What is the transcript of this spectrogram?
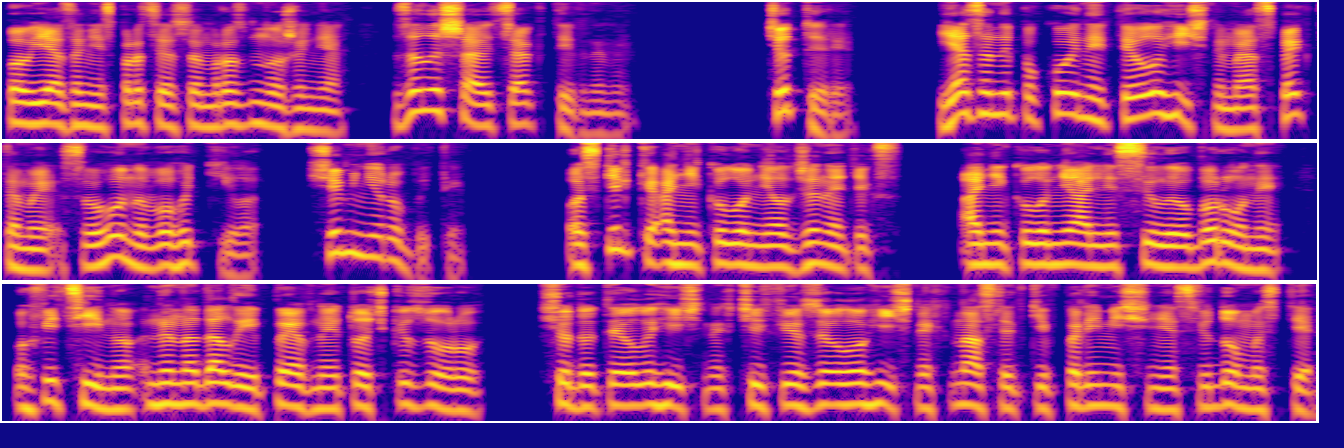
пов'язані з процесом розмноження, залишаються активними. 4. Я занепокоєний теологічними аспектами свого нового тіла. Що мені робити? Оскільки ані Colonial Genetics, ані колоніальні сили оборони офіційно не надали певної точки зору щодо теологічних чи фізіологічних наслідків переміщення свідомості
